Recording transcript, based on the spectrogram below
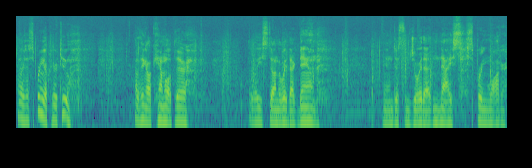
There's a spring up here too. I think I'll camel up there at least on the way back down and just enjoy that nice spring water.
